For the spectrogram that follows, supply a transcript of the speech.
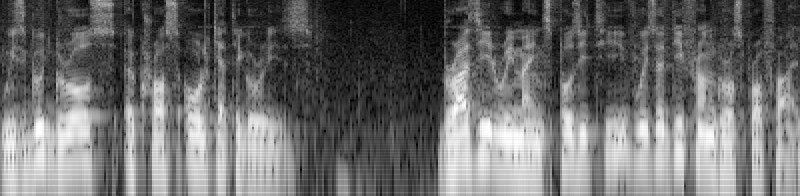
with good growth across all categories. Brazil remains positive with a different growth profile.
